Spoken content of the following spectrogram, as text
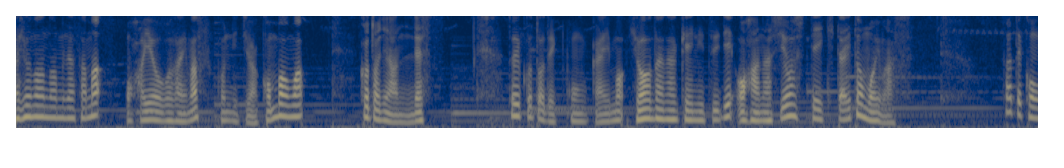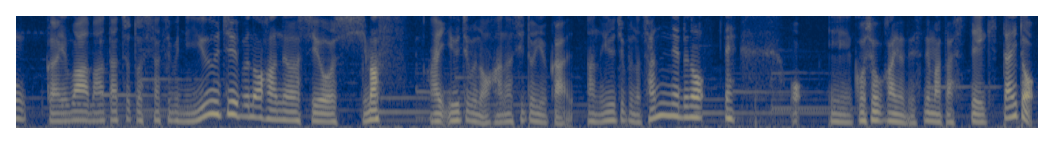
代表の皆様、おはようございます。こんにちは、こんばんは。ことにゃんです。ということで、今回も表棚系についてお話をしていきたいと思います。さて、今回はまたちょっと久しぶりに YouTube の話をします。はい、YouTube のお話というか、あの YouTube のチャンネルのね、えー、ご紹介をですね、またしていきたいと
